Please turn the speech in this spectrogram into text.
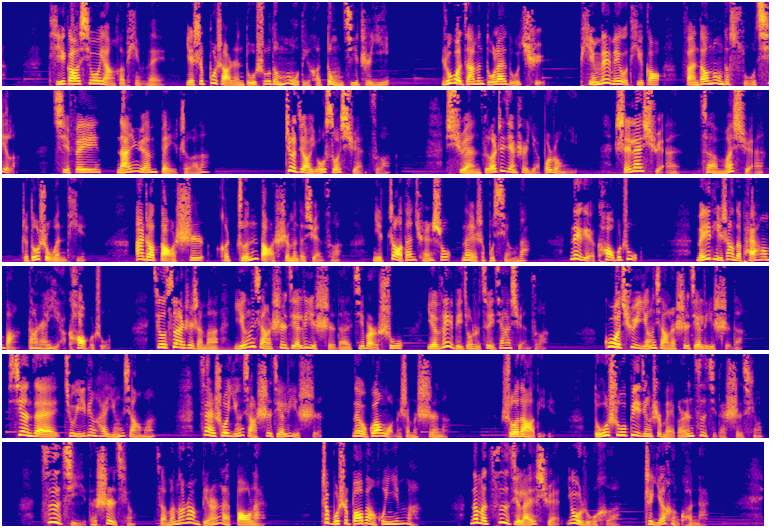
提高修养和品味也是不少人读书的目的和动机之一。如果咱们读来读去，品味没有提高，反倒弄得俗气了。岂非南辕北辙了？这叫有所选择。选择这件事也不容易，谁来选？怎么选？这都是问题。按照导师和准导师们的选择，你照单全收那也是不行的，那个也靠不住。媒体上的排行榜当然也靠不住。就算是什么影响世界历史的几本书，也未必就是最佳选择。过去影响了世界历史的。现在就一定还影响吗？再说影响世界历史，那又关我们什么事呢？说到底，读书毕竟是每个人自己的事情，自己的事情怎么能让别人来包揽？这不是包办婚姻吗？那么自己来选又如何？这也很困难。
